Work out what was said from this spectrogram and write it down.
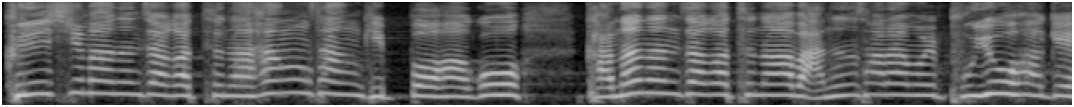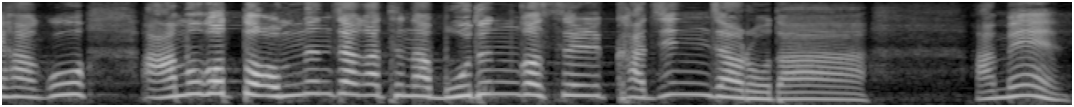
근심하는 자 같으나 항상 기뻐하고 가난한 자 같으나 많은 사람을 부요하게 하고 아무것도 없는 자 같으나 모든 것을 가진 자로다. 아멘.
